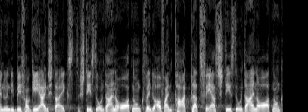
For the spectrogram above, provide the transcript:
Wenn du in die BVG einsteigst, stehst du unter einer Ordnung. Wenn du auf einen Parkplatz fährst, stehst du unter einer Ordnung.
